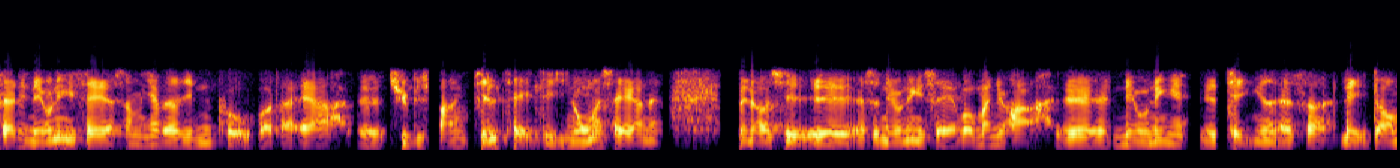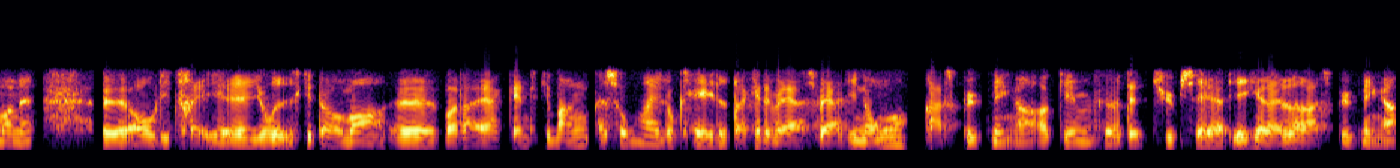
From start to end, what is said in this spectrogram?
særligt nævningesager, som jeg har været inde på, hvor der er øh, typisk mange tiltalte i nogle af sagerne, men også øh, altså nævningesager, hvor man jo har øh, nævningetinget, altså lægdommerne øh, og de tre øh, juridiske dommer, øh, hvor der er ganske mange personer i lokalet. Der kan det være svært i nogle retsbygninger at gennemføre den type sager. Ikke alle retsbygninger.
